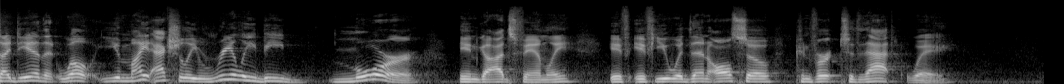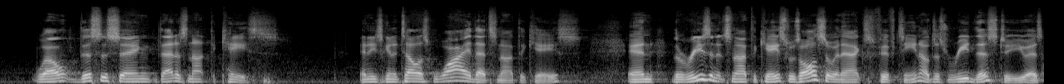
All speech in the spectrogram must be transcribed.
idea that, well, you might actually really be more in God's family if, if you would then also convert to that way well, this is saying that is not the case. And he's going to tell us why that's not the case. And the reason it's not the case was also in Acts 15. I'll just read this to you as,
